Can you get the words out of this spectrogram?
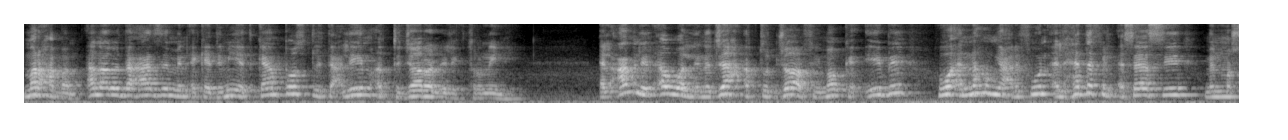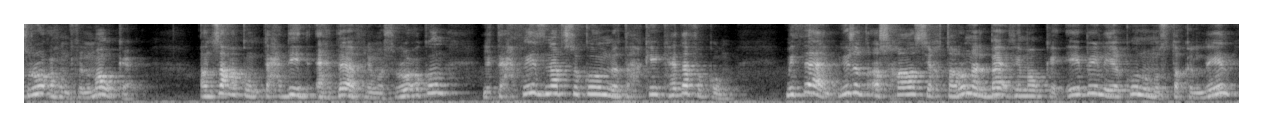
مرحبا أنا رضا عازم من أكاديمية كامبوس لتعليم التجارة الإلكترونية. العامل الأول لنجاح التجار في موقع إيباي هو أنهم يعرفون الهدف الأساسي من مشروعهم في الموقع. أنصحكم تحديد أهداف لمشروعكم لتحفيز نفسكم لتحقيق هدفكم. مثال يوجد أشخاص يختارون البيع في موقع إيباي ليكونوا مستقلين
